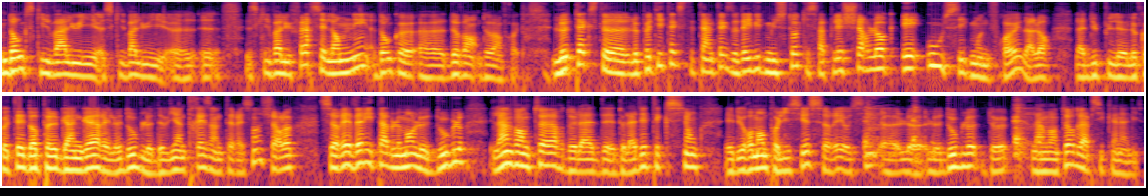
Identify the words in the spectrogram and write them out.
donc, ce qu'il va lui, ce qu'il va lui, euh, euh, ce qu'il va lui faire, c'est l'emmener donc euh, devant, devant Freud. Le texte, le petit texte était un texte de David Musto qui s'appelait Sherlock et ou Sigmund Freud. Alors, le, côté doppelganger et le double devient très intéressant. Sherlock serait véritablement le double. L'inventeur de la, de, la détection et du roman policier serait aussi le, le, double de l'inventeur de la psychanalyse.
